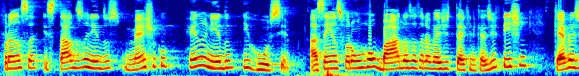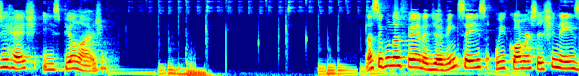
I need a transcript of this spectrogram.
França, Estados Unidos, México, Reino Unido e Rússia. As senhas foram roubadas através de técnicas de phishing quebras de hash e espionagem. Na segunda-feira, dia 26, o e-commerce chinês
